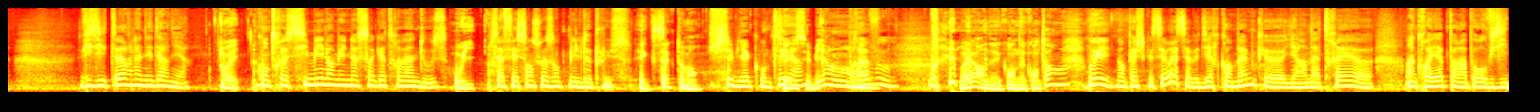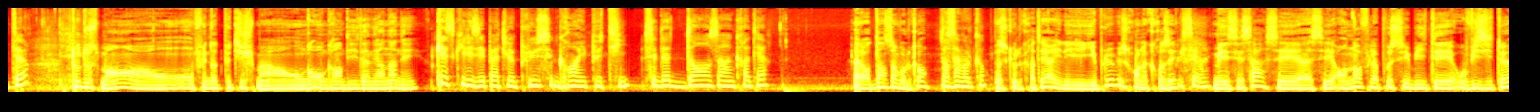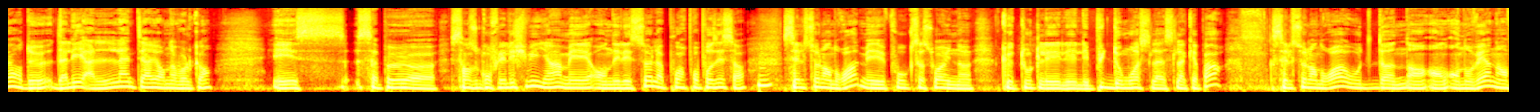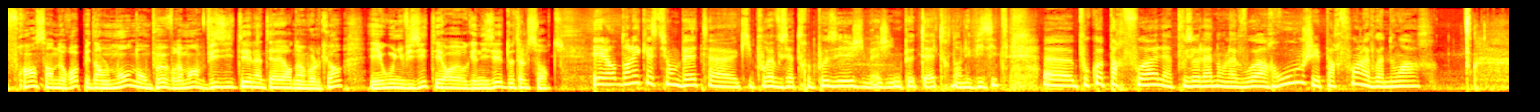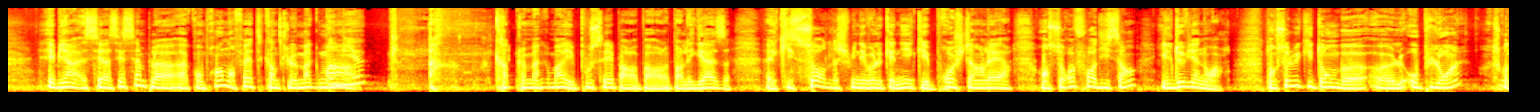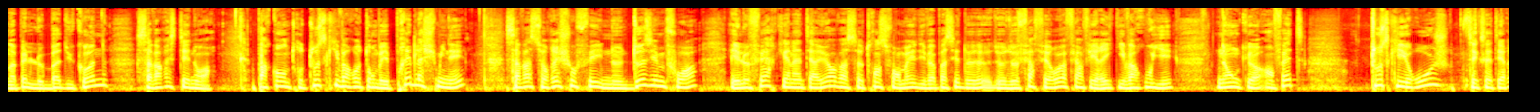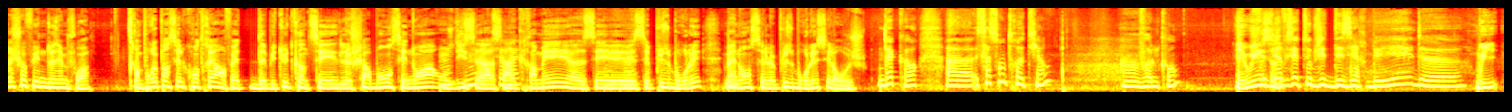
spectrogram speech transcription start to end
visiteurs l'année dernière. Oui. Contre 6 000 en 1992. Oui. Ça fait 160 000 de plus. Exactement. Je sais bien compter. C'est hein. bien. hein. Bravo. Ouais, on est, on est content. hein. Oui, n'empêche que c'est vrai. Ça veut dire quand même qu'il y a un attrait euh, incroyable par rapport aux visiteurs. Tout doucement, on, on fait notre petit chemin, on, on grandit d'année en année. Qu'est-ce qui les épate le plus, grand et petit C'est d'être dans un cratère? Alors dans un volcan, Dans un volcan parce que le cratère il est, il est plus parce qu'on l'a creusé. Oui, c'est vrai. Mais c'est ça, c'est euh, c'est on offre la possibilité aux visiteurs de d'aller à l'intérieur d'un volcan et ça peut euh, sans se gonfler les chevilles, hein, mais on est les seuls à pouvoir proposer ça. Mmh. C'est le seul endroit, mais il faut que ça soit une que toutes les les, les putes de mois se la- se l'accaparent. C'est le seul endroit où dans- en, en, en Auvergne, en France, en Europe et dans le monde, on peut vraiment visiter l'intérieur d'un volcan et où une visite est organisée de telle sorte. Et alors, dans les questions bêtes euh, qui pourraient vous être posées, j'imagine peut-être dans les visites, euh, pourquoi parfois la pouzzolane on la voit rouge et parfois on la voit noire? Eh bien, c'est assez simple à, à comprendre. En fait, quand le magma, Tant mieux. quand le magma est poussé par, par, par les gaz euh, qui sortent de la cheminée volcanique et projeté en l'air, en se refroidissant, il devient noir. Donc celui qui tombe euh, au plus loin, ce qu'on appelle le bas du cône, ça va rester noir. Par contre, tout ce qui va retomber près de la cheminée, ça va se réchauffer une deuxième fois et le fer qui est à l'intérieur va se transformer, il va passer de, de, de fer ferreux à fer ferrique, il va rouiller. Donc euh, en fait, tout ce qui est rouge, c'est que ça a été réchauffé une deuxième fois. On pourrait penser le contraire en fait. D'habitude, quand c'est le charbon, c'est noir, on se dit Mhm, ça, ça a cramé, euh, c'est c'est plus brûlé. Mais non, c'est le plus brûlé, c'est le rouge. D'accord. Euh, ça s'entretient, un volcan? Et oui, ça- dire, Vous êtes obligé de désherber, de... Oui.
